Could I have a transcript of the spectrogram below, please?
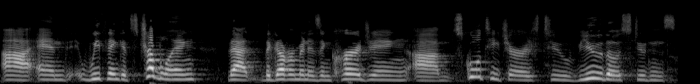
Uh, and we think it's troubling that the government is encouraging um, school teachers to view those students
